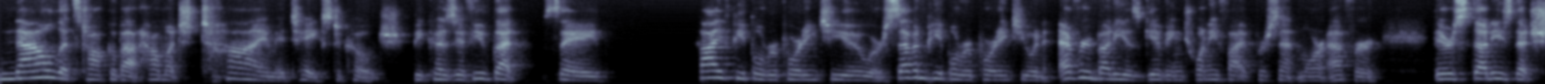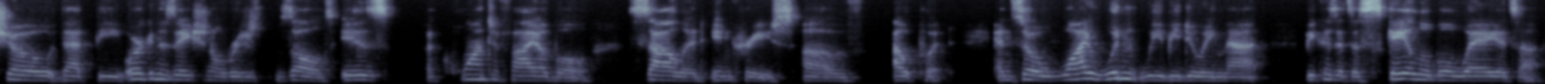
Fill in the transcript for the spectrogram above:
now let's talk about how much time it takes to coach. Because if you've got say five people reporting to you or seven people reporting to you and everybody is giving 25% more effort there's studies that show that the organizational result is a quantifiable solid increase of output. And so why wouldn't we be doing that? Because it's a scalable way it's a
